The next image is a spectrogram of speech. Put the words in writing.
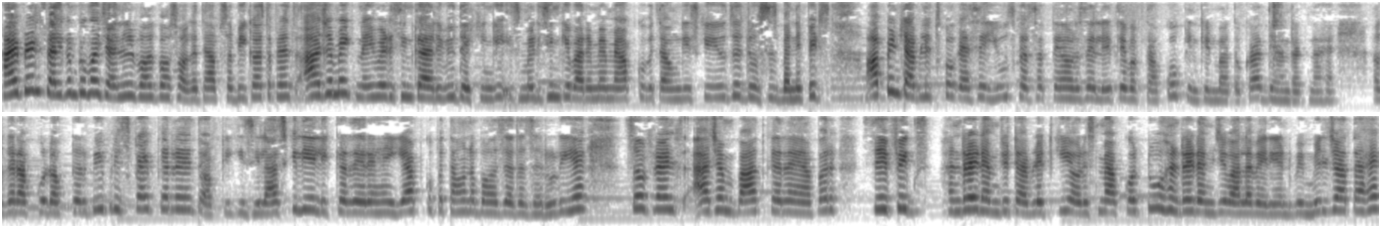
Hi friends welcome to my channel बहुत बहुत स्वागत है आप सभी का। तो फ्रेंड्स आज हम एक नई मेडिसिन का रिव्यू देखेंगे। इस मेडिसिन के बारे में मैं आपको बताऊँगी इसके यूज़र डोसेस बेनिफिट्स आप इन टैबलेट्स को कैसे यूज़ कर सकते हैं और इसे लेते वक्त आपको किन किन बातों का ध्यान रखना है। अगर आपको डॉक्टर भी प्रिस्क्राइब कर रहे हैं तो आपके किसी इलाज के लिए लिख कर दे रहे हैं, ये आपको पता होना बहुत ज़्यादा ज़रूरी है। सो so फ्रेंड्स आज हम बात कर रहे हैं यहाँ पर सेफिक्स हंड्रेड एम टैबलेट की और इसमें आपको टू हंड्रेड वाला वेरियंट भी मिल जाता है।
